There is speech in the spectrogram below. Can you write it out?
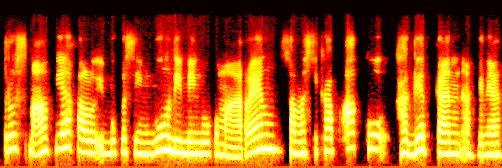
Terus maaf ya kalau ibu kesinggung di minggu kemarin sama sikap aku. Kaget kan akhirnya.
